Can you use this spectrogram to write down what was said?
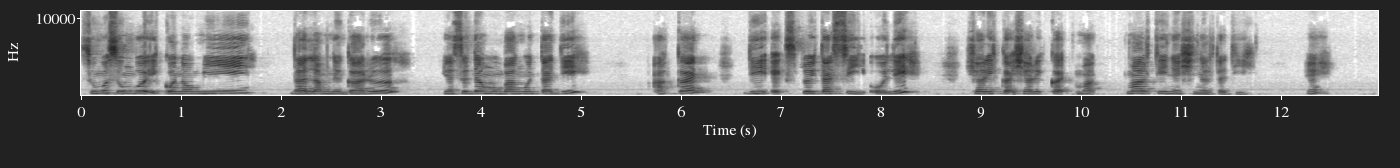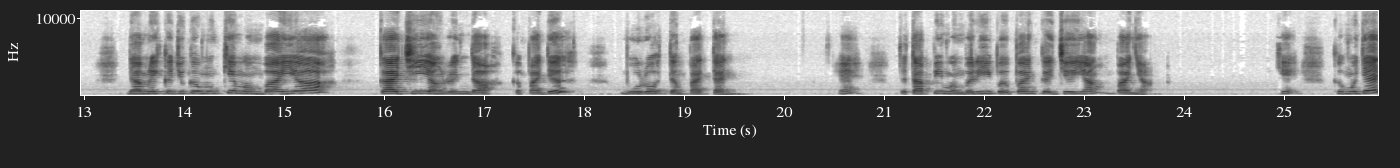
sumber-sumber ekonomi dalam negara yang sedang membangun tadi akan dieksploitasi oleh syarikat-syarikat multinasional tadi. Eh? Dan mereka juga mungkin membayar gaji yang rendah kepada buruh tempatan. Eh? Tetapi memberi beban kerja yang banyak. Okay. Kemudian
